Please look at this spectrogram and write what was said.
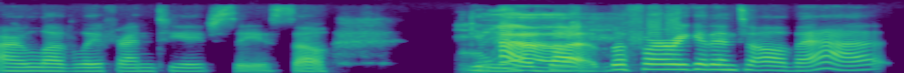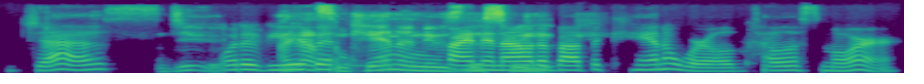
our lovely friend THC. So yeah, but before we get into all that, Jess, dude, what have you I got been some canna news finding out about the canna world? Tell us more.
